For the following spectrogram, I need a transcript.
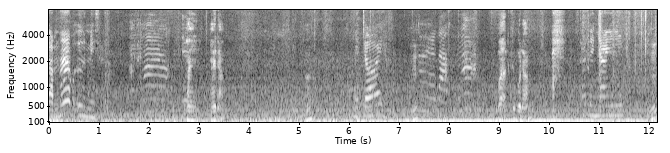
ดำหน้าบ่อื่นนี่จ้ะไฟไฟดับไม่จ้อยบ้านคือบ่น้ท่านใหญ่ำหืม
